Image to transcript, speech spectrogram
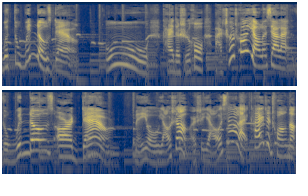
with the windows down。哦，开的时候把车窗摇了下来。The windows are down，没有摇上，而是摇下来，开着窗呢。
